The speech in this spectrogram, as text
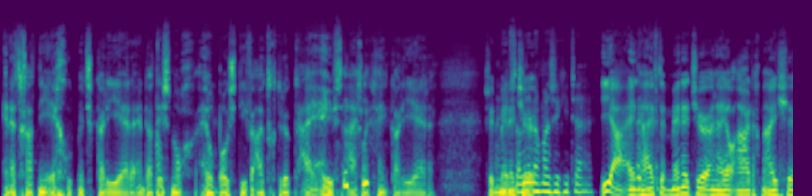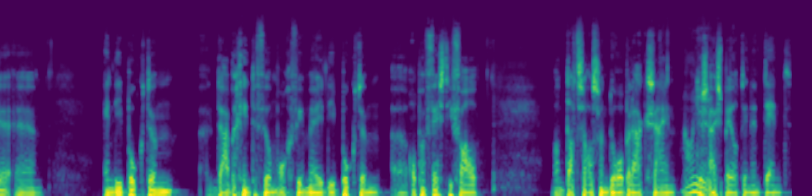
En het gaat niet echt goed met zijn carrière. En dat Oh. is nog heel positief uitgedrukt. Hij heeft eigenlijk geen carrière. Zijn Hij heeft manager. nog maar zijn gitaar. Ja, en hij heeft een manager, een heel aardig meisje. Uh, en die boekt hem, daar begint de film ongeveer mee. Die boekt hem uh, op een festival. Want dat zal zijn doorbraak zijn. Oh. Dus hij speelt in een tent.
